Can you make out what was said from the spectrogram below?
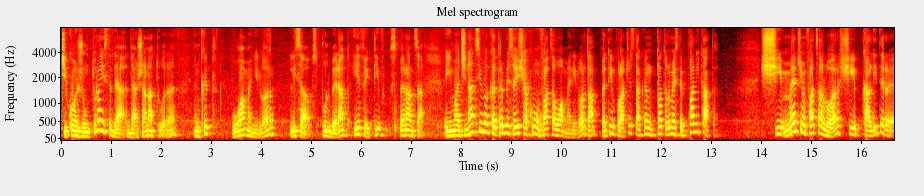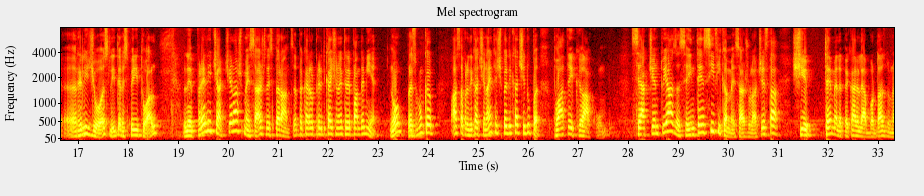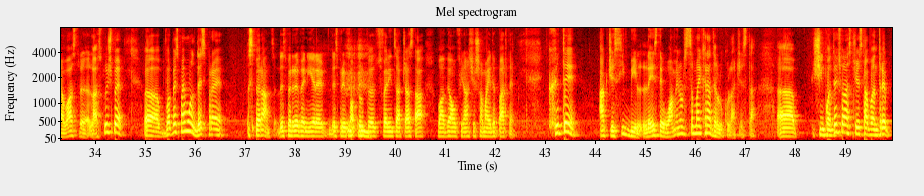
ci conjunctura este de, a, de așa natură încât oamenilor li s-a spulberat efectiv speranța. Imaginați-vă că trebuie să ieși acum în fața oamenilor, da? pe timpul acesta când toată lumea este panicată. Și mergi în fața lor și ca lider religios, lider spiritual, le predici același mesaj de speranță pe care îl predicai și înainte de pandemie. Nu? Presupun că asta predicat și înainte și predicat și după. Poate că acum se accentuează, se intensifică mesajul acesta și temele pe care le abordați dumneavoastră la slujbe uh, vorbesc mai mult despre speranță, despre revenire, despre faptul că suferința aceasta va avea un final și așa mai departe. Cât de accesibil le este oamenilor să mai creadă lucrul acesta? Uh, și în contextul acesta vă întreb,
